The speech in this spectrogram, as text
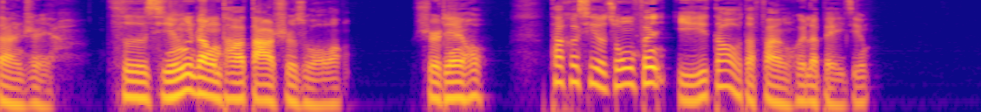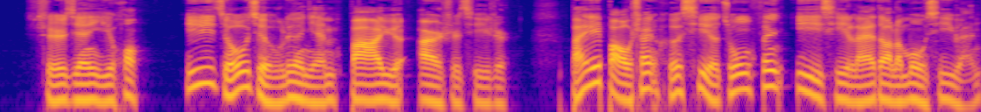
但是呀，此行让他大失所望。十天后，他和谢宗芬一道的返回了北京。时间一晃，一九九六年八月二十七日，白宝山和谢宗芬一起来到了木樨园。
